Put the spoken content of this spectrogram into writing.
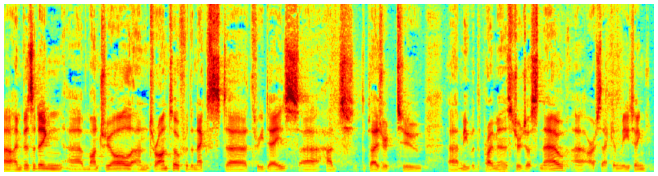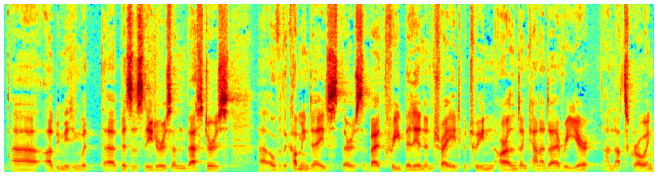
Uh, I'm visiting uh, Montreal and Toronto for the next uh, three days. Uh, had the pleasure to uh, meet with the Prime Minister just now, uh, our second meeting. I'll be meeting with business leaders and investors over the coming days. There's about three billion in trade between Ireland and Canada every year, and that's growing.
